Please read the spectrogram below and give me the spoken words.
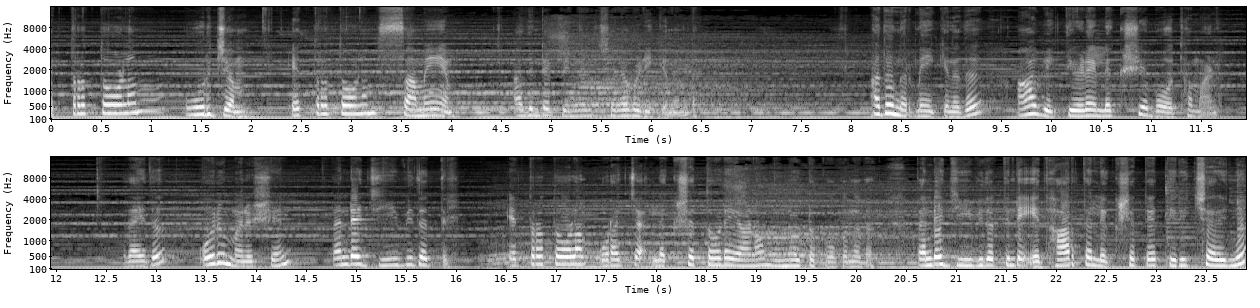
എത്രത്തോളം ഊർജം എത്രത്തോളം സമയം അതിന്റെ പിന്നിൽ ചിലവഴിക്കുന്നുണ്ട്? അത് നിർണയിക്കുന്നത് ആ വ്യക്തിയുടെ ലക്ഷ്യബോധമാണ്. അതായത് ഒരു മനുഷ്യൻ തന്റെ ജീവിതത്തിൽ എത്രത്തോളം ഉറച്ച ലക്ഷ്യത്തോടെയാണോ മുന്നോട്ട് പോകുന്നത് തന്റെ ജീവിതത്തിന്റെ യഥാർത്ഥ ലക്ഷ്യത്തെ തിരിച്ചറിഞ്ഞ്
